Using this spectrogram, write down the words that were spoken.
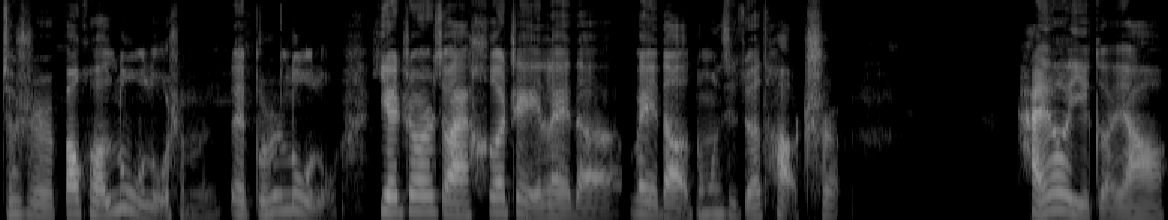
就是包括露露什么，哎，不是露露，椰汁儿就爱喝这一类的味道东西，觉得特好吃。还有一个要。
